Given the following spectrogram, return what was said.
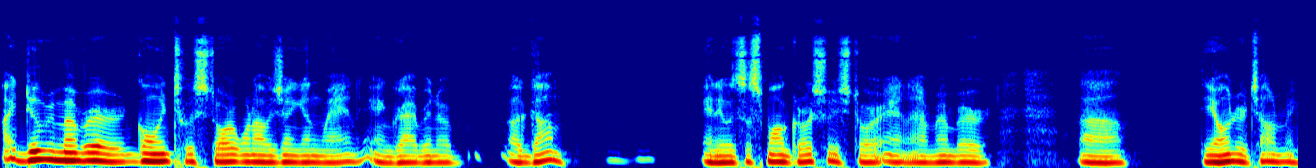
I do remember going to a store when I was a young man and grabbing a, a gum. And it was a small grocery store. And I remember uh, the owner telling me,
